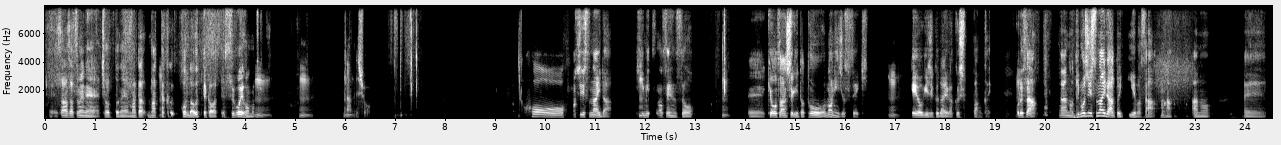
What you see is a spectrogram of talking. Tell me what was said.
えー、3冊目ね、ちょっとね、また全く今度は打って変わって、すごい本持って。うん。うん。なんでしょう？ほモシー・スナイダー、秘密の戦争、うんえー共産主義と東欧の20世紀、う。うん。慶應義塾大学出版会。これさ、あの、ティモシー・スナイダーといえばさ、まあ、あの、えー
